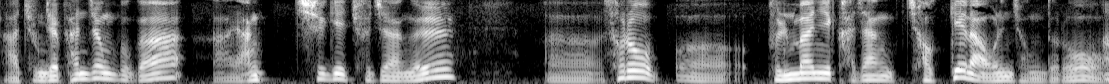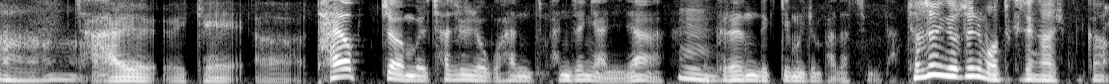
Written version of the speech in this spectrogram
아, 중재 판정부가 아, 양측의 주장을 어, 서로 어, 불만이 가장 적게 나오는 정도로 아. 잘 이렇게 어, 타협점을 찾으려고 한 판정이 아니냐 음. 그런 느낌을 좀 받았습니다. 전성 교수님 어떻게 생각하십니까?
